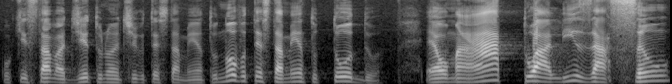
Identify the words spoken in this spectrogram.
o que estava dito no Antigo Testamento. O Novo Testamento todo é uma atualização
